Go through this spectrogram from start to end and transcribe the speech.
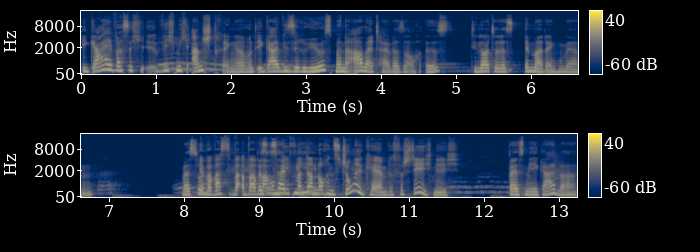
egal was ich, wie ich mich anstrenge und egal wie seriös meine Arbeit teilweise auch ist, die Leute das immer denken werden. Weißt du? Ja, aber was, aber das warum halt geht man dann noch ins Dschungelcamp? Das verstehe ich nicht. Weil es mir egal war.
